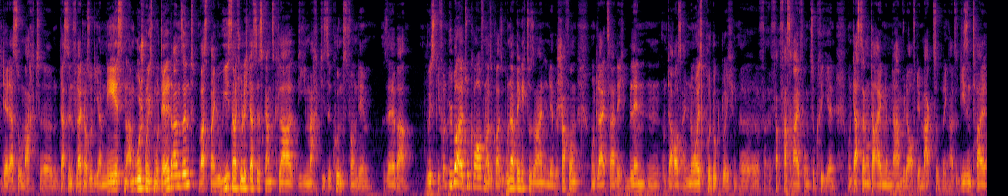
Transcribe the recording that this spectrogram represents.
der das so macht. Ähm, das sind vielleicht noch so die am nächsten am ursprünglichen Modell dran sind. Was bei Louise natürlich das ist ganz klar, die macht diese Kunst von dem selber Whisky von überall zu kaufen, also quasi unabhängig zu sein in der Beschaffung und gleichzeitig blenden und daraus ein neues Produkt durch äh, Fassreifung zu kreieren und das dann unter eigenem Namen wieder auf den Markt zu bringen. Also diesen Teil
